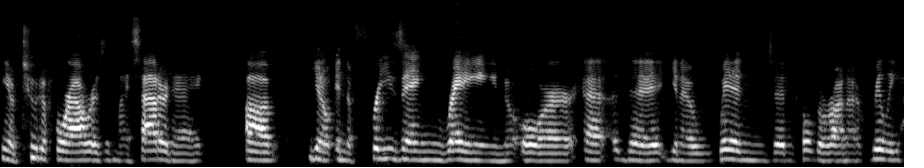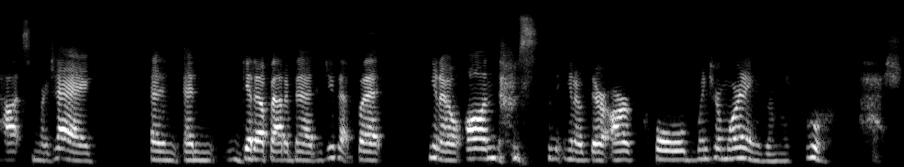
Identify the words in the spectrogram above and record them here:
you know two to four hours of my saturday um you know in the freezing rain or uh, the you know wind and colder on a really hot summer day and and get up out of bed to do that. But you know on those you know there are cold winter mornings where i'm like oh gosh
